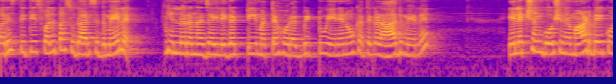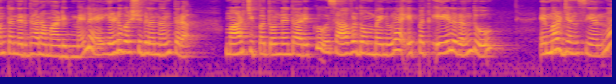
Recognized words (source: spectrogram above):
ಪರಿಸ್ಥಿತಿ ಸ್ವಲ್ಪ ಸುಧಾರಿಸಿದ ಮೇಲೆ, ಎಲ್ಲರನ್ನ ಜೈಲಿಗಟ್ಟಿ, ಮತ್ತೆ ಹೊರಗೆ ಬಿಟ್ಟು ಏನೇನೋ ಕತೆಗಳಾದ ಮೇಲೆ ಎಲೆಕ್ಷನ್ ಘೋಷಣೆ ಮಾಡಬೇಕು ಅಂತ ನಿರ್ಧಾರ ಮಾಡಿದ ಮೇಲೆ ಎರಡು ವರ್ಷಗಳ ನಂತರ ಮಾರ್ಚ್ ಇಪ್ಪತ್ತೊಂದನೇ ತಾರೀಕು ಸಾವಿರದ ಒಂಬೈನೂರ ಎಪ್ಪತ್ತೇಳರಂದು ಎಮರ್ಜೆನ್ಸಿಯನ್ನು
